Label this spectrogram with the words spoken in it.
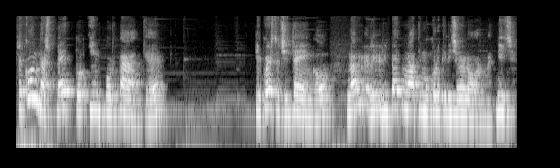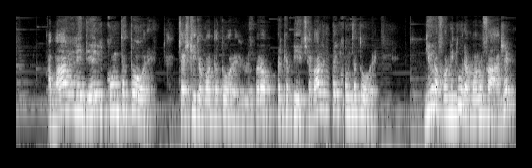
Secondo aspetto importante, che questo ci tengo, ripeto un attimo quello che dice la norma. Dice a valle del contatore, c'è scritto contatore, però per capirci, a valle del contatore di una fornitura monofase,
